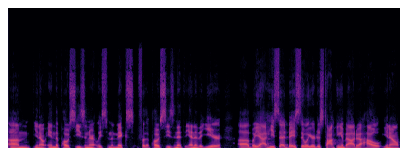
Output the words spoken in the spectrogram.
um, you know, in the postseason or at least in the mix for the postseason at the end of the year. Uh, but yeah, he said basically what you're just talking about about how you know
